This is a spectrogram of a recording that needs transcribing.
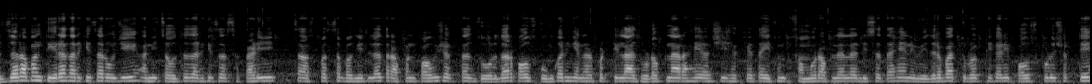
जर आपण तेरा तारखेचा रोजी आणि चौदा तारखेचा सकाळीचा आसपासचा बघितलं तर आपण पाहू शकता जोरदार पाऊस कोकण किनारपट्टीला झोडपणार आहे अशी शक्यता इथून समोर आपल्याला दिसत आहे आणि विदर्भात तुरळक ठिकाणी पाऊस पडू शकते.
